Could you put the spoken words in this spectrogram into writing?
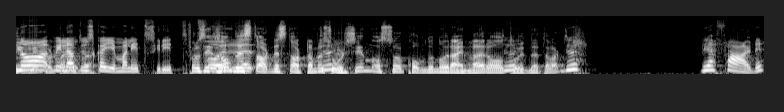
nå vil jeg at du skal gi meg litt skryt. For å si det sånn, det, eh, start, det starta med Du- solskinn, og så kom det noe regnvær og Du- torden etter hvert. Du, vi er ferdig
